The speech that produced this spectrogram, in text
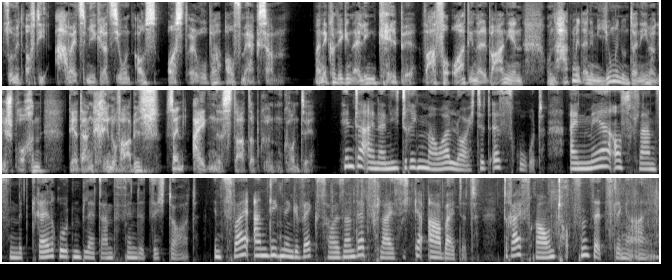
somit auf die Arbeitsmigration aus Osteuropa aufmerksam. Meine Kollegin Eileen Kelpe war vor Ort in Albanien und hat mit einem jungen Unternehmer gesprochen, der dank Renovabis sein eigenes Startup gründen konnte. Hinter einer niedrigen Mauer leuchtet es rot. Ein Meer aus Pflanzen mit grellroten Blättern befindet sich dort. In zwei anliegenden Gewächshäusern wird fleißig gearbeitet. Drei Frauen topfen Setzlinge ein.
